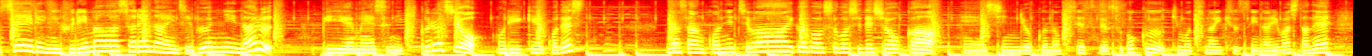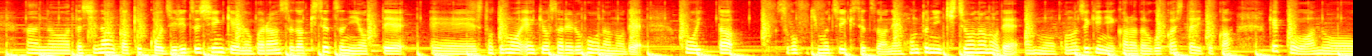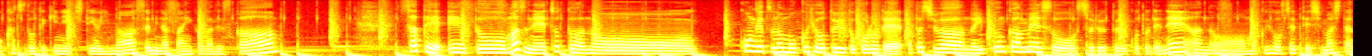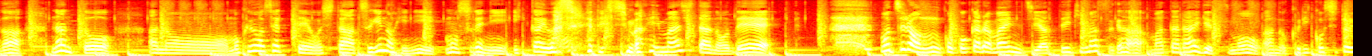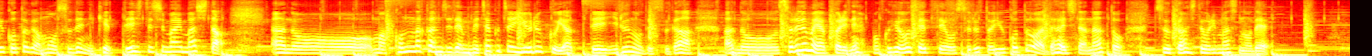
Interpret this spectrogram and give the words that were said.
生理に振り回されない自分になる。PMS に聞くラジオ森井恵子です。皆さんこんにちは。いかがお過ごしでしょうか、えー、新緑の季節ですごく気持ちのいい季節になりましたね。あの私なんか結構自律神経のバランスが季節によって、えー、とても影響される方なのでこういったすごく気持ちいい季節はね本当に貴重なのであのこの時期に体を動かしたりとか結構あの活動的にしています。皆さんいかがですか？さて、えーと、まずねちょっとあのー今月の目標というところで私はあの1分間瞑想をするということでねあの目標設定しましたがなんとあの目標設定をした次の日にもうすでに1回忘れてしまいましたので もちろんここから毎日やっていきますがまた来月もあの繰り越しということがもうすでに決定してしまいました。あのまあ、こんな感じでめちゃくちゃ緩くやっているのですが、あのそれでもやっぱりね目標設定をするということは大事だなと痛感しておりますので。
